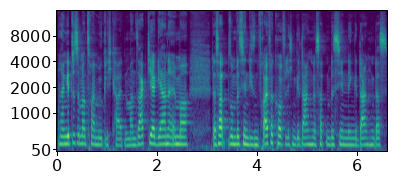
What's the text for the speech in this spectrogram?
dann gibt es immer zwei Möglichkeiten. Man sagt ja gerne immer, das hat so ein bisschen diesen freiverkäuflichen Gedanken, das hat ein bisschen den Gedanken, dass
